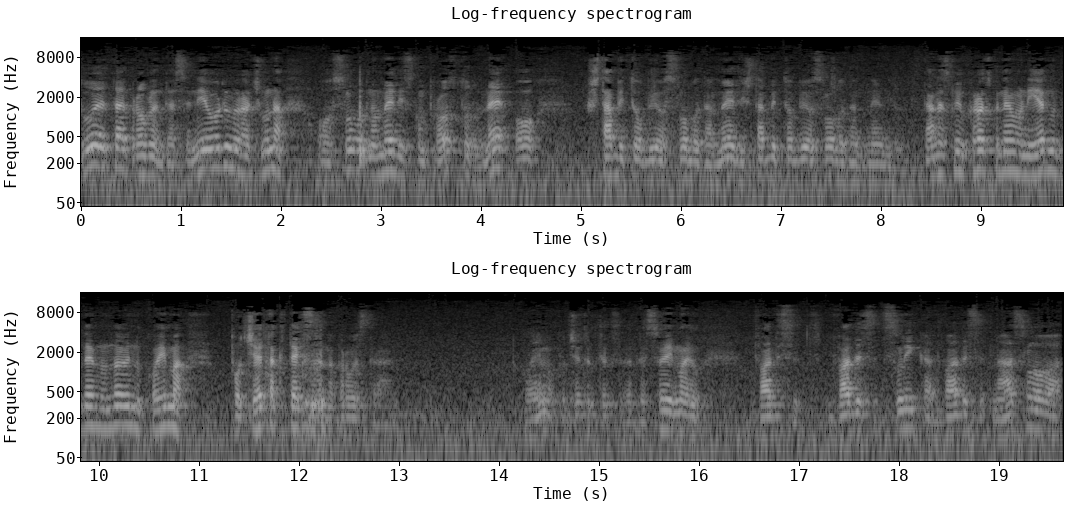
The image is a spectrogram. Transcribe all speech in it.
tu je taj problem da se nije vodilo računa o slobodnom medijskom prostoru, ne o šta bi to bio slobodan medij, šta bi to bio slobodan dnevni Danas mi u Hrvatskoj nemamo ni jednu dnevnu novinu koja ima početak teksta na prvoj strani. Koja ima početak teksta. Dakle, sve imaju 20, 20 slika, 20 naslova,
